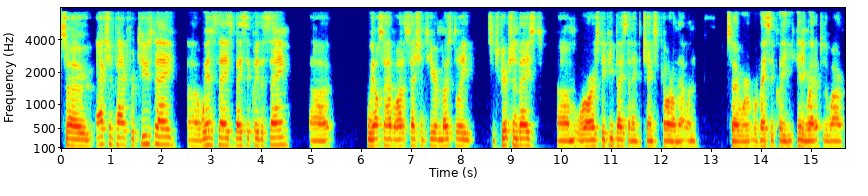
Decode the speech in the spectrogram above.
So action packed for Tuesday. Uh, Wednesday's basically the same. Uh, we also have a lot of sessions here, mostly subscription based um, or RSVP based. I need to change the color on that one. So we're, we're basically hitting right up to the wire.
